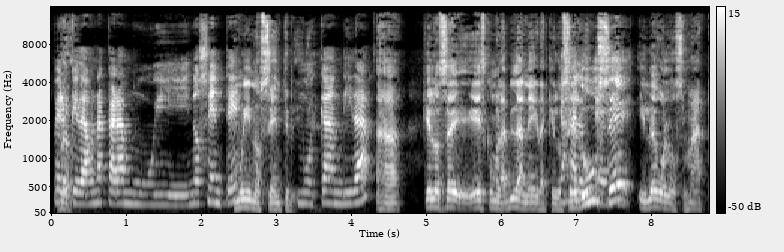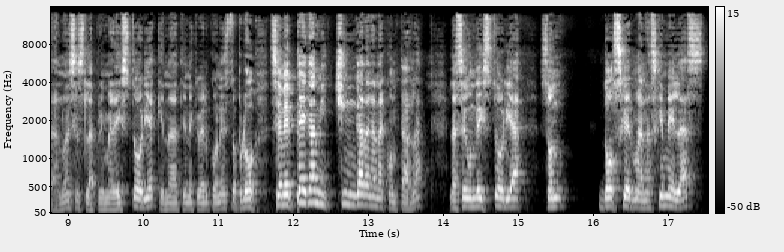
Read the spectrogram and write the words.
Pero que da una cara muy inocente. Muy inocente. Muy cándida. Ajá que los eh, es como la viuda negra, que los seduce y luego los mata, ¿no? Esa es la primera historia, que nada tiene que ver con esto, pero se me pega mi chingada gana contarla. La segunda historia son dos hermanas gemelas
